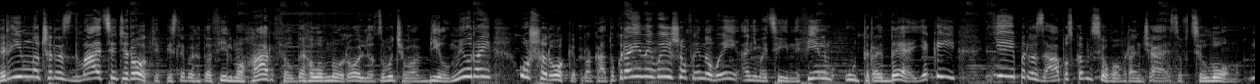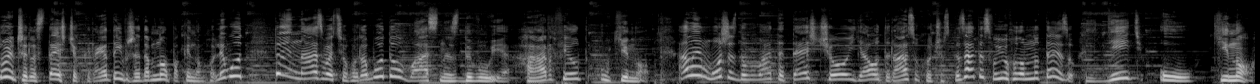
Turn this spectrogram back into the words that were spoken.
Рівно через 20 років після виходу фільму Гарфілд, де головну роль озвучував Білл Мюррей, у широкий прокат України вийшов і новий анімаційний фільм у 3D, який є і перезапуском всього франчайзу в цілому. Ну і через те, що креатив вже давно покинув Голлівуд, то і назва цього роботу вас не здивує Гарфілд у кіно. Але може здивувати те, що я одразу хочу сказати свою головну тезу: йдіть у кіно.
